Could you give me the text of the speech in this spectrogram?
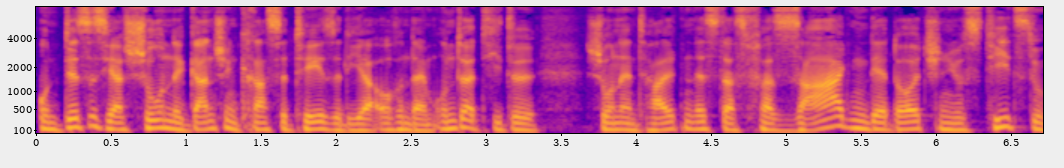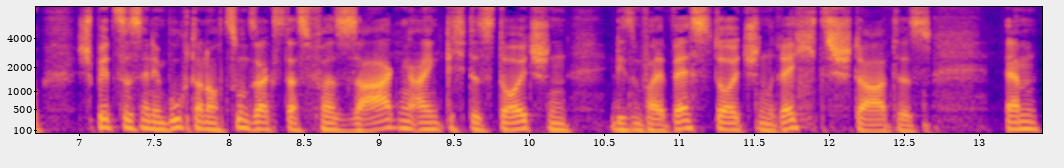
Und das ist ja schon eine ganz schön krasse These, die ja auch in deinem Untertitel schon enthalten ist. Das Versagen der deutschen Justiz. Du spitzt es in dem Buch dann auch zu und sagst, das Versagen eigentlich des deutschen, in diesem Fall westdeutschen Rechtsstaates. Ähm,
